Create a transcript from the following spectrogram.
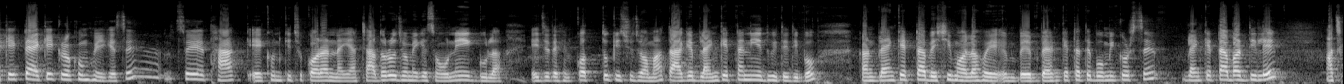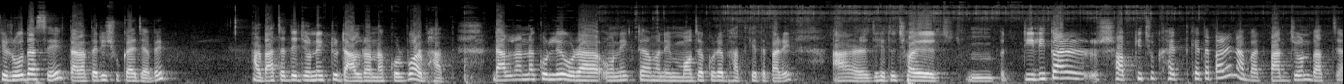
এক একটা এক এক রকম হয়ে গেছে। সে থাক, এখন কিছু করার নাই। আর চাদরও জমে গেছে অনেকগুলা। এই যে দেখেন, কত কিছু জমা। তা আগে ব্ল্যাঙ্কেটটা নিয়ে ধুইতে দিব। কারণ ব্ল্যাঙ্কেটটা বেশি ময়লা হয়ে, ব্ল্যাঙ্কেটটাতে বমি করছে। ব্ল্যাঙ্কেটটা আবার দিলে আজকে রোদ আছে, তাড়াতাড়ি শুকায় যাবে। আর বাচ্চাদের জন্য একটু ডাল রান্না করব আর ভাত। ডাল রান্না করলে ওরা অনেকটা মানে মজা করে ভাত খেতে পারে। আর যেহেতু ছয় টিলি তো আর সব কিছু খেতে পারে না বাট পাঁচজন বাচ্চা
